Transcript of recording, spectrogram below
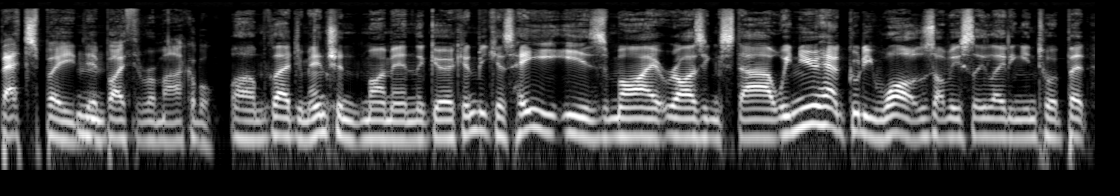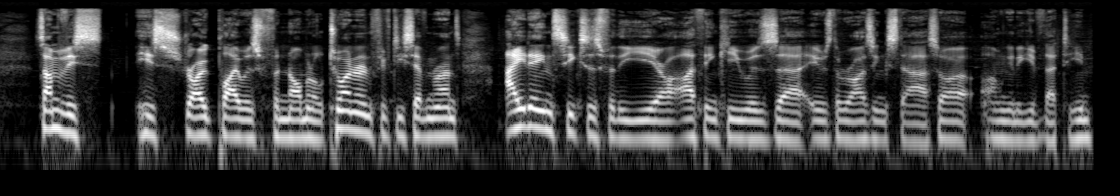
bat speed, Mm. they're both remarkable. Well, I'm glad you mentioned my man, the Gherkin, because he is my rising star. We knew how good he was, obviously, leading into it, but some of his his stroke play was phenomenal. 257 runs, 18 sixes for the year. I think he was uh, he was the rising star, so I, I'm going to give that to him.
